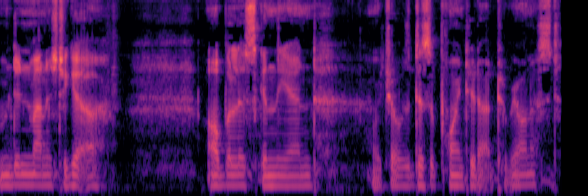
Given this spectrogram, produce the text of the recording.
didn't manage to get a obelisk in the end, which I was disappointed at, to be honest.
